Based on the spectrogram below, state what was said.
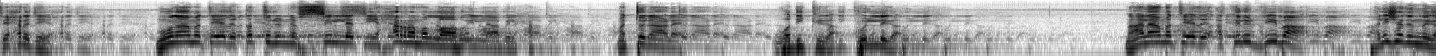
സിഹർ ചെയ്യുക മൂന്നാമത്തേത് മറ്റൊരാളെ വധിക്കുക കൊല്ലുക. നാലാമത്തേത് അഖിലു റിബ പലിശ തിന്നുക.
